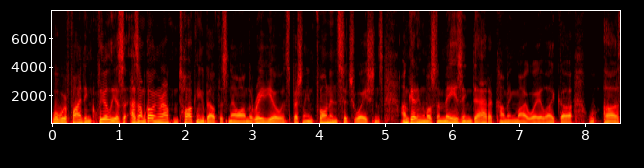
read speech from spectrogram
what we're finding clearly is, as I'm going around and talking about this now on the radio, especially in phone in situations, I'm getting the most amazing data coming my way. Like uh, uh,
